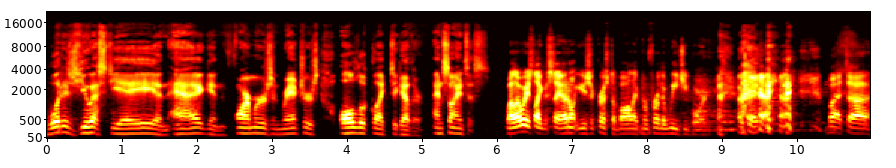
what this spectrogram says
what does USDA and ag and farmers and ranchers all look like together and scientists? Well, I always like to say I don't use a crystal ball. I prefer the Ouija board. okay. but uh,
